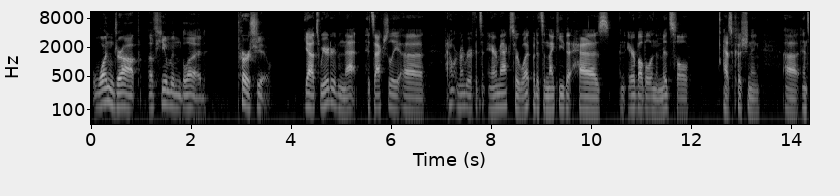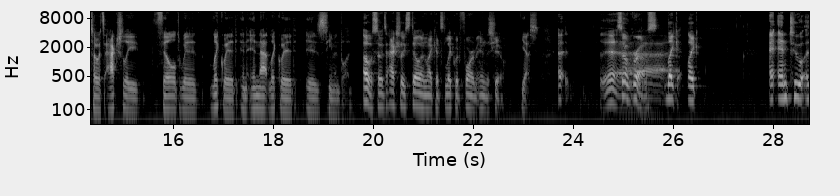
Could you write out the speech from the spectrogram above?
one drop of human blood per shoe. Yeah, it's weirder than that. It's actually uh, I don't remember if it's an Air Max or what, but it's a Nike that has an air bubble in the midsole, has cushioning, uh, and so it's actually filled with liquid, and in that liquid is human blood. Oh, so it's actually still in like its liquid form in the shoe. Yes. so gross. Like like and to uh,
